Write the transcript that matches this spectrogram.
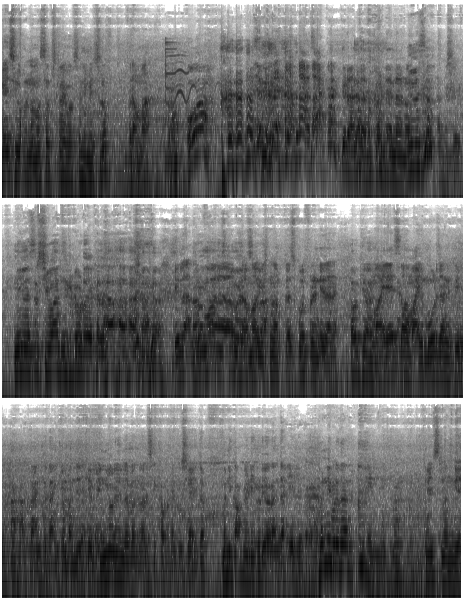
ಗೈಸ್ ಇವರು ನಮ್ಮ ಸಬ್ಸ್ಕ್ರೈಬರ್ಸ್ ನಿಮ್ಮ ಹೆಸರು? ಬ್ರಹ್ಮ. ಓ! ಅಂತ ಅನ್ಕೊಂಡೆ ನಾನು. ನಿಮ್ಮ ಹೆಸರು? ನಿಮ್ಮ ಹೆಸರು ಶಿವ ಅಂತ ಇಟ್ಕೊಡ್ಬೇಕಲ್ಲ ಇಲ್ಲ ನಮ್ಮ ಬ್ರಹ್ಮ, ಬ್ರಹ್ಮ ವಿಷ್ಣು ನಮ್ಮ ಸ್ಕೂಲ್ ಫ್ರೆಂಡ್ ಇದ್ದಾನೆ ಓಕೆ ಮಹೇಶ್ ಮೈ ಮೂರು ಜನ ಇದ್ದೀವಿ. ಥ್ಯಾಂಕ್ ಯು ಥ್ಯಾಂಕ್ ಯು ಬಂದಿದ್ದಕ್ಕೆ ಬೆಂಗಳೂರಿಂದ ಬಂದವರು ಸಿಕ್ಕಾಪಟ್ಟೆ ಖುಷಿ ಆಯ್ತು. ಬನ್ನಿ ಕಾಫಿ ಇಡಿ ಕುಡಿಯೋರಂತೆ. ಇಲ್ಲಿ. ಬನ್ನಿ ಬ್ರದರ್. ಪ್ಲೀಸ್ ನನಗೆ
